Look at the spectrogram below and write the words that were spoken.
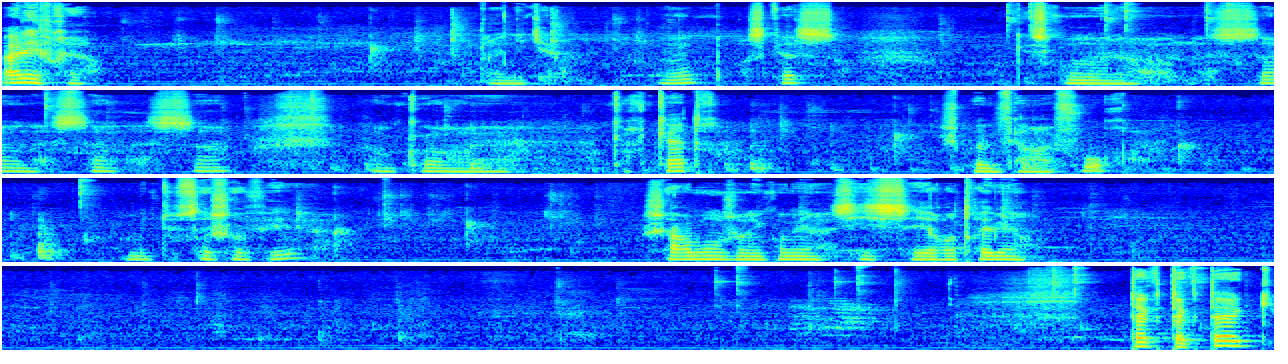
Allez frère. Nickel. On se casse. Qu'est-ce qu'on a là? On a ça, on a ça, on a ça. Encore, euh, encore 4. Je peux me faire un four. On mettre tout ça chauffer. Charbon, j'en ai combien? 6, ça ira très bien. Tac, tac, tac.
